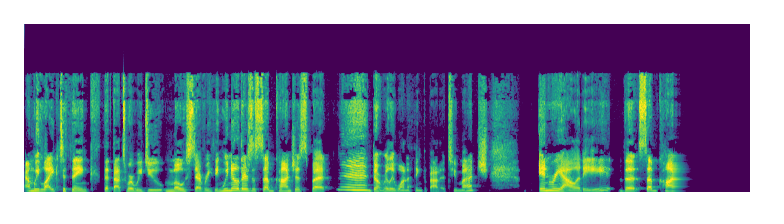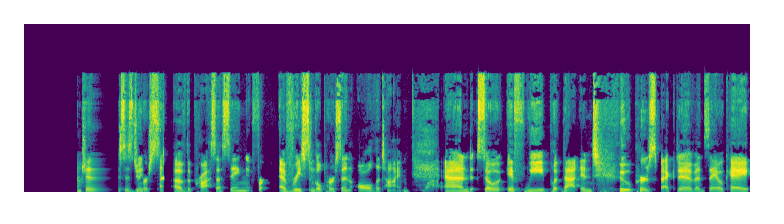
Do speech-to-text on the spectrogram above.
And we like to think that that's where we do most everything. We know there's a subconscious, but eh, don't really want to think about it too much. In reality, the subconscious is doing percent of the processing for every single person all the time. Wow. And so if we put that into perspective and say, okay,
